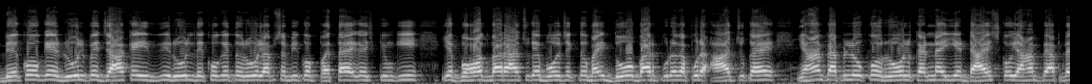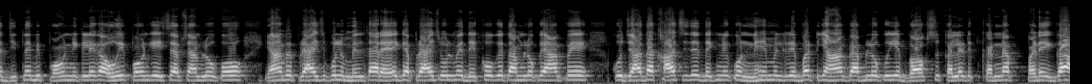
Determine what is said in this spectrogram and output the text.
देखोगे रूल पे जाके, यदि रूल देखोगे तो रूल आप सभी को पता है क्योंकि ये बहुत बार आ चुका है। बोल सकते हो भाई, दो बार पूरा का पूरा आ चुका है। यहाँ पे आप लोग को रोल करना है। ये डाइस को यहाँ पे अपना जितने भी पॉइंट निकलेगा, वही पॉइंट के हिसाब से हम लोग को यहाँ पे प्राइज पुल मिलता रहेगा। प्राइज पुल में देखोगे तो हम लोग को यहाँ पे कुछ ज़्यादा खास चीज़ें देखने को नहीं मिल रही बट यहाँ पे आप लोग को ये बॉक्स कलेक्ट करना पड़ेगा।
